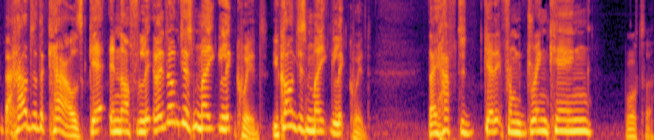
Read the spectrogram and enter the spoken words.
But how do the cows get enough? Li- they don't just make liquid. You can't just make liquid. They have to get it from drinking water.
